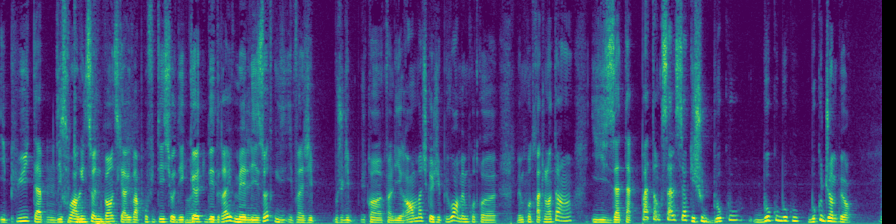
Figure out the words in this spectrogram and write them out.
et puis t'as mm, des fois Harrison Barnes qui arrive à profiter sur des cuts, des drives, mais les autres, enfin j'ai je enfin les rares matchs que j'ai pu voir même contre même contre Atlanta hein, ils attaquent pas tant que ça le cercle ils shootent beaucoup beaucoup beaucoup beaucoup de jumpers mm.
